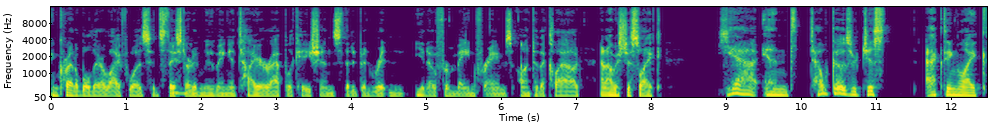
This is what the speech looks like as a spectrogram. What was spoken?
incredible their life was since they mm-hmm. started moving entire applications that had been written you know for mainframes onto the cloud. And i was just like yeah and telcos are just acting like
